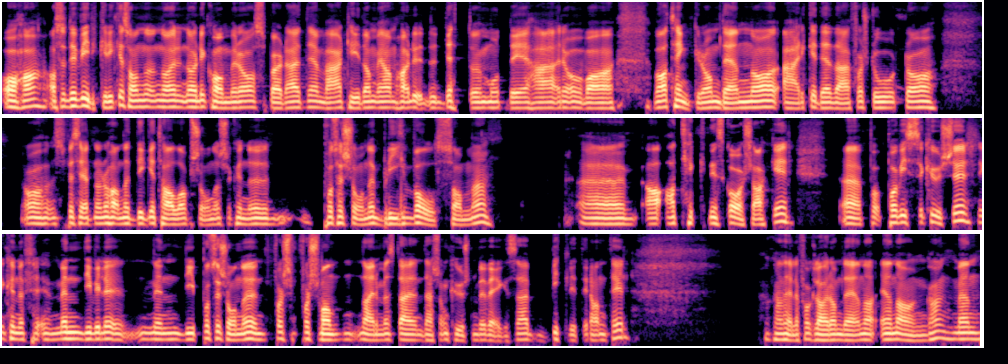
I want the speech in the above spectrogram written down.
å ha. Altså, det virker ikke sånn når, når, de kommer og spør deg til enhver tid om ja, har du dette mot det her, og hva, hva, tenker du om den, og er ikke det der for stort? og, og Spesielt når du handler digitale opsjoner, så kunne posisjoner bli voldsomme uh, av, av, tekniske årsaker. Eh, på, på, visse kurser. De kunne, men, de ville, men, de posisjonene forsvant nærmest der, dersom kursen beveget seg bitte lite grann til. Jeg kan heller forklare om det en, en annen gang. Men,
